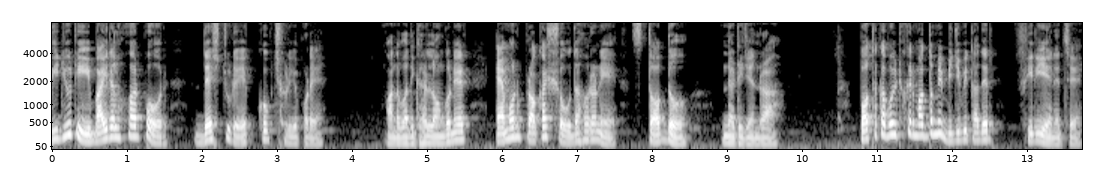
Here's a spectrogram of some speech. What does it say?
ভিডিওটি ভাইরাল হওয়ার পর দেশ জুড়ে খুব ছড়িয়ে পড়ে। মানবাধিকার লঙ্ঘনের এমন প্রকাশ্য উদাহরণে স্তব্ধ নেটিজেনরা। পতাকা বৈঠকের মাধ্যমে বিজেপি তাদের ফিরিয়ে এনেছে।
